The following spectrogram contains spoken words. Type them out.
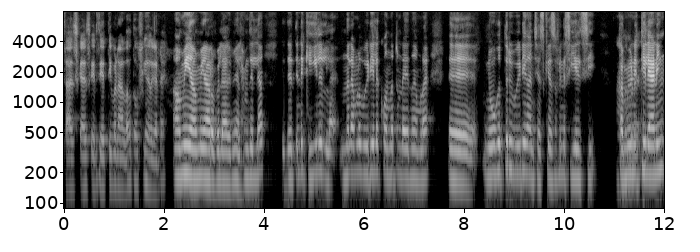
സാക്ഷാത്കരിച്ച് എത്തിപ്പെടാൻ അള്ളാഹു തോഫിക്ക് നൽകട്ടെ. അമി അമി അറബുൽ ആലമി അലഹമില്ല ഇദ്ദേഹത്തിന്റെ കീഴിലുള്ള ഇന്നലെ നമ്മൾ വീഡിയോയിലൊക്കെ വന്നിട്ടുണ്ടായിരുന്നു നമ്മളെ ന്യൂഹത്തൊരു വീഡിയോ കാണിച്ചു. എസ് കെ എസ് എഫിന്റെ C L C community learning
